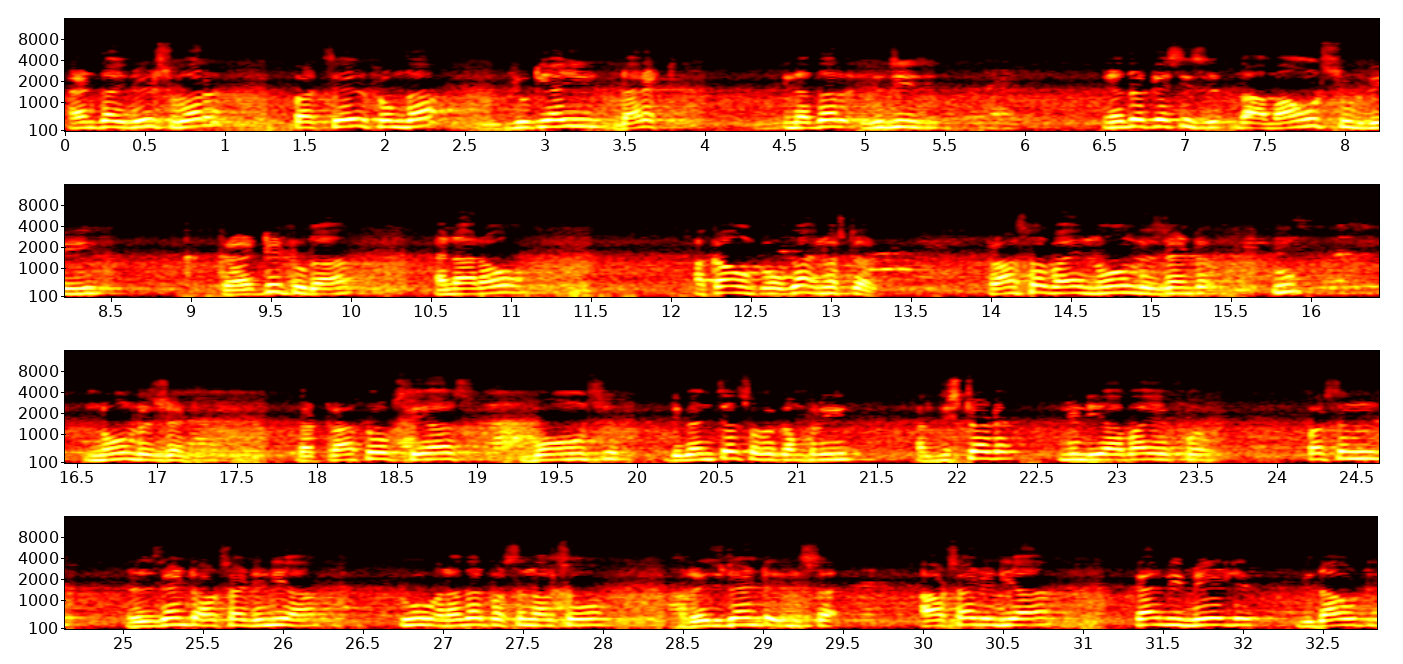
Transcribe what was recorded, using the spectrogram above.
and the units were purchased from the UTI direct in other uses in other cases the amount should be credited to the NRO account of the investor transfer by non-resident to non-resident the transfer of shares, bonds, debentures of a company registered in India by a person resident outside India to another person also resident inside, outside India can be made without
